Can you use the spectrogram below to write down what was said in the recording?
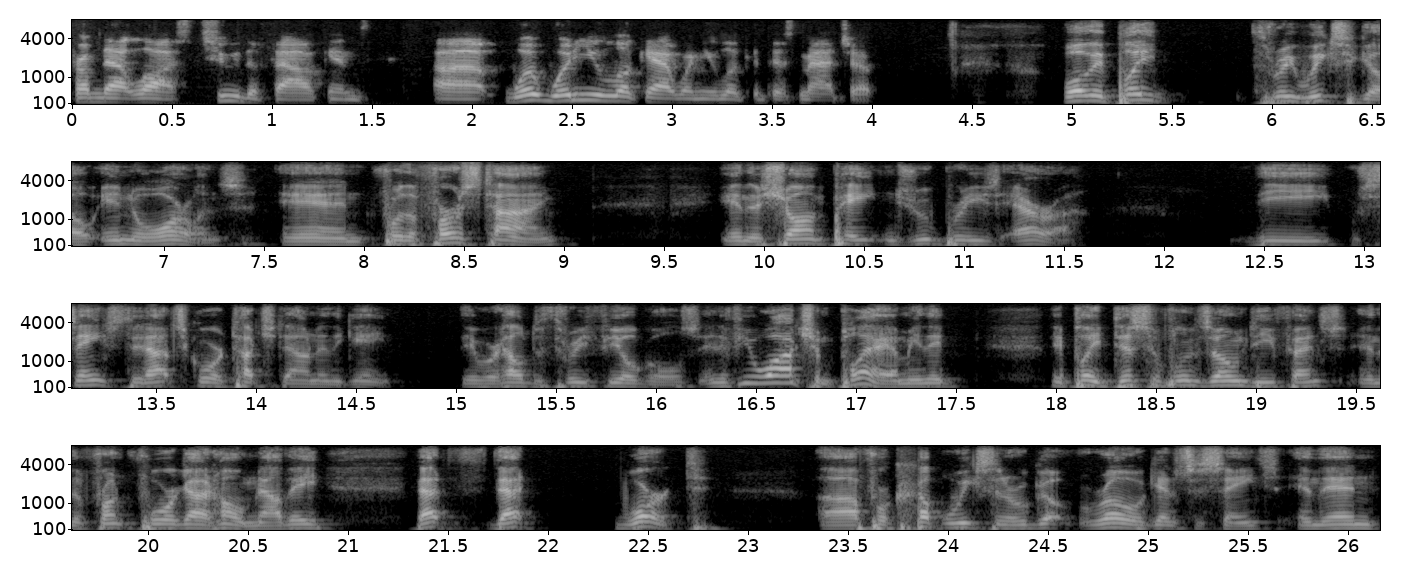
from that loss to the Falcons. Uh, what what do you look at when you look at this matchup? Well, they played three weeks ago in New Orleans, and for the first time in the Sean Payton, Drew Brees era, the Saints did not score a touchdown in the game. They were held to three field goals. And if you watch them play, I mean, they they played disciplined zone defense, and the front four got home. Now they that that worked uh, for a couple weeks in a row against the Saints, and then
